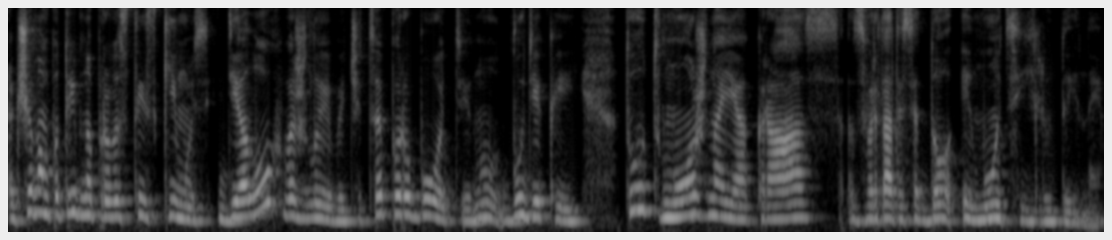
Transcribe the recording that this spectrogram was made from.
Якщо вам потрібно провести з кимось діалог важливий, чи це по роботі, ну будь-який, тут можна якраз звертатися до емоцій людини,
